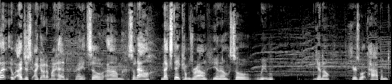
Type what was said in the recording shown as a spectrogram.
but it, I just I got in my head, right? So um, so now next day comes around, you know. So we, you know, here's what happened.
